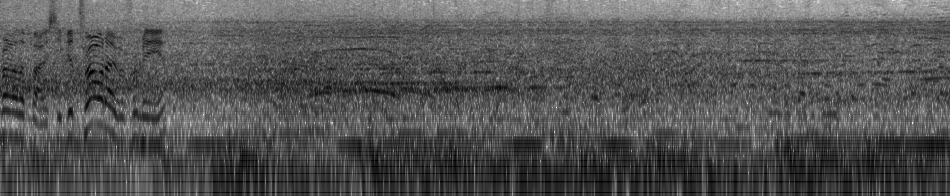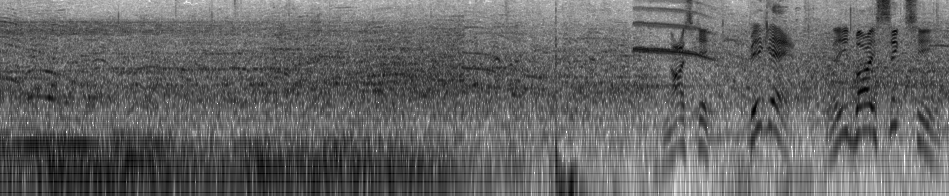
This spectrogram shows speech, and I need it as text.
Front of the post. He could throw it over from here. Nice kick. Big Ant. Lead by six here.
